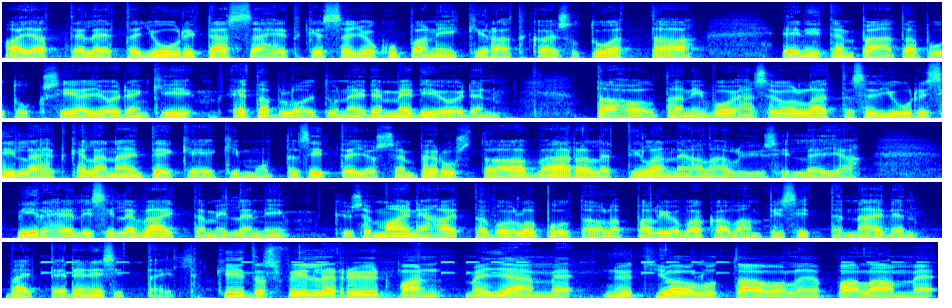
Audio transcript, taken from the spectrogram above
ajattelee, että juuri tässä hetkessä joku paniikkiratkaisu tuottaa eniten päätaputuksia joidenkin etabloituneiden medioiden taholta, niin voihan se olla, että se juuri sillä hetkellä näin tekeekin, mutta sitten jos sen perustaa väärälle tilanneanalyysille ja virheellisille väittämille, niin kyllä se mainehaitta voi lopulta olla paljon vakavampi sitten näiden väitteiden esittäjille. Kiitos Ville Rydman. Me jäämme nyt joulutauolle ja palaamme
